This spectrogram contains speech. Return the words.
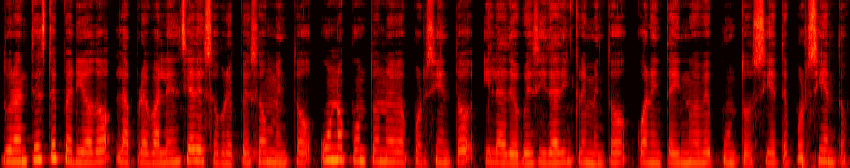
Durante este periodo, la prevalencia de sobrepeso aumentó 1.9% y la de obesidad incrementó 49.7%.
